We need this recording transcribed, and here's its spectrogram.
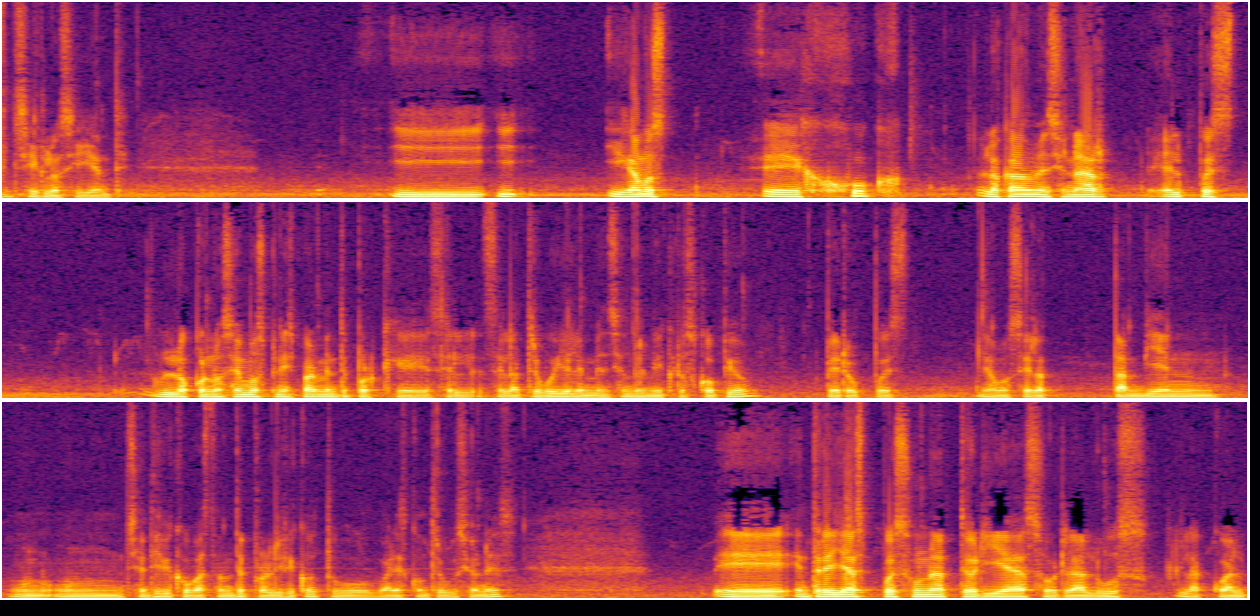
el siglo siguiente. Y, digamos, eh, lo acabo de mencionar, él pues lo conocemos principalmente porque se, le atribuye la invención del microscopio, pero pues digamos era también un, científico bastante prolífico, tuvo varias contribuciones. Eh, entre ellas pues una teoría sobre la luz la cual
